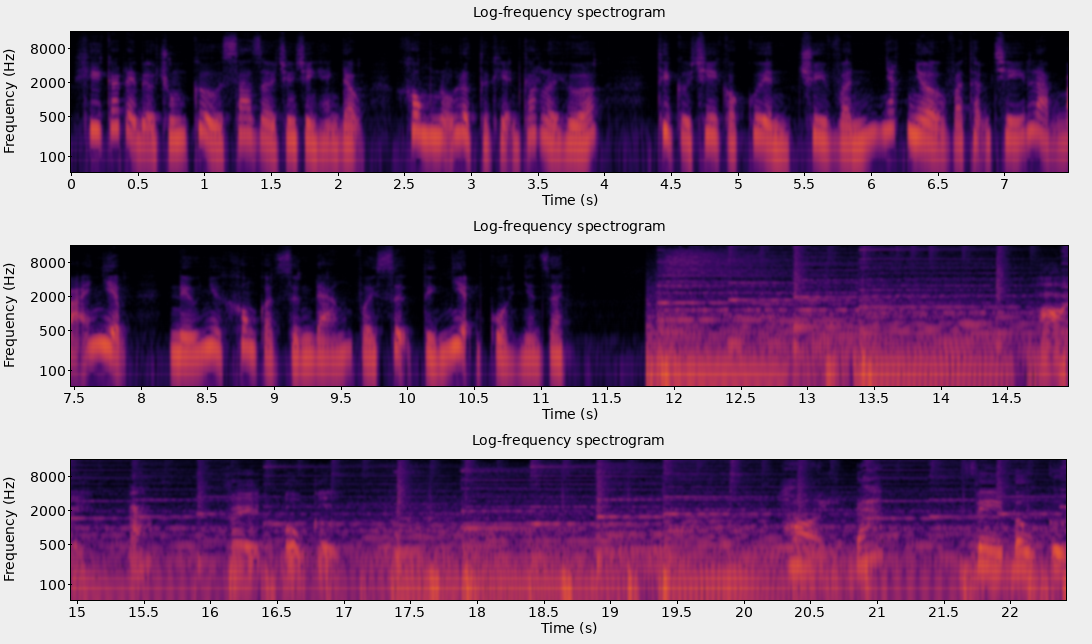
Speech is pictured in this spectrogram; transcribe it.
Khi các đại biểu trúng cử xa rời chương trình hành động, không nỗ lực thực hiện các lời hứa, thì cử tri có quyền truy vấn, nhắc nhở và thậm chí là bãi nhiệm nếu như không còn xứng đáng với sự tín nhiệm của nhân dân. Hỏi đáp về bầu cử. Hỏi đáp về bầu cử.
